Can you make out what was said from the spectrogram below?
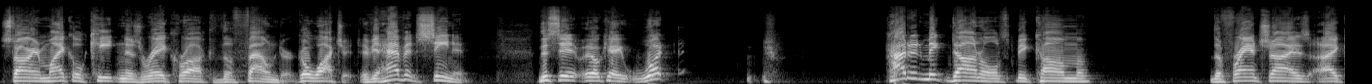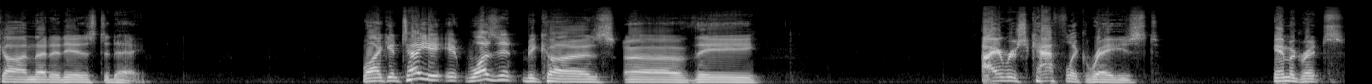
starring Michael Keaton as Ray Kroc, the founder. Go watch it. If you haven't seen it, this is, okay, what, how did McDonald's become the franchise icon that it is today? Well, I can tell you it wasn't because of the Irish Catholic raised immigrants,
